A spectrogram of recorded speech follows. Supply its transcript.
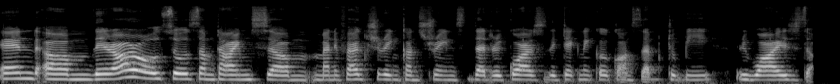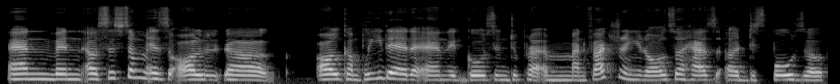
And um, there are also sometimes um, manufacturing constraints that requires the technical concept to be revised. And when a system is all uh, all completed and it goes into manufacturing, it also has a disposal.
